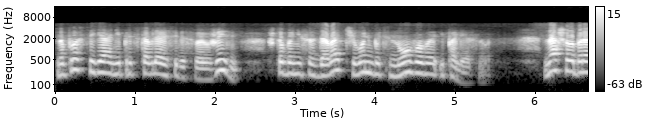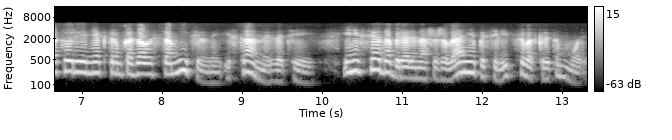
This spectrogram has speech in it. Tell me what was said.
но просто я не представляю себе свою жизнь, чтобы не создавать чего-нибудь нового и полезного». Наша лаборатория некоторым казалась сомнительной и странной затеей, и не все одобряли наше желание поселиться в открытом море.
